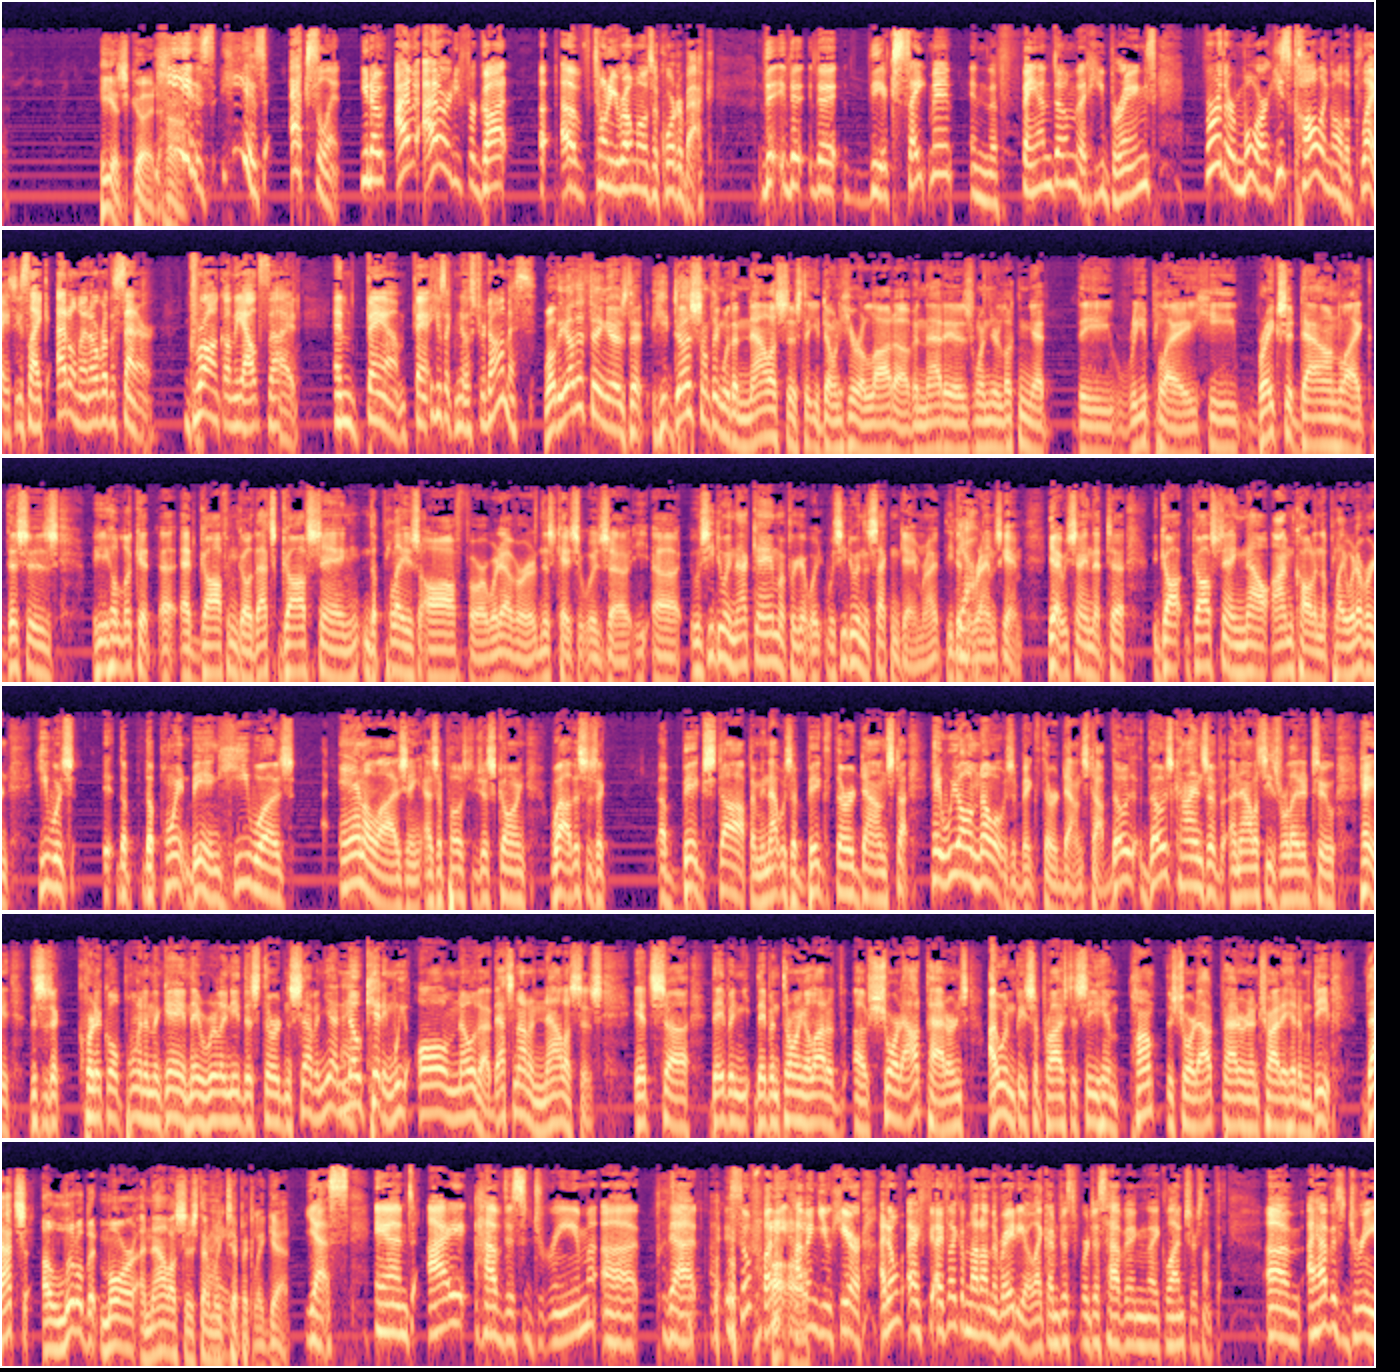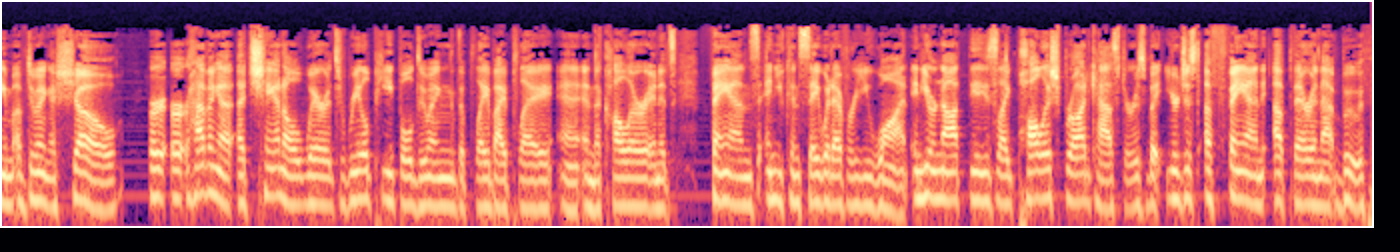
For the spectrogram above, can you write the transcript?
He is good, huh? he is he is excellent. You know, I I already forgot uh, of Tony Romo as a quarterback. The the the the excitement and the fandom that he brings. Furthermore, he's calling all the plays. He's like Edelman over the center, Gronk on the outside, and bam, bam. He was like Nostradamus. Well, the other thing is that he does something with analysis that you don't hear a lot of, and that is when you're looking at the replay, he breaks it down like this is he'll look at uh, at Goff and go, "That's Goff saying the play's off or whatever." In this case, it was uh, uh, was he doing that game? I forget. What, was he doing the second game? Right? He did Yeah. the Rams game. Yeah, he was saying that uh, Goff, Goff saying now I'm calling the play, whatever. And he was the the point being he was analyzing as opposed to just going, "Wow, this is a a big stop. I mean, that was a big third down stop. Hey, we all know it was a big third down stop. Those those kinds of analyses related to, hey, this is a critical point in the game. They really need this third and seven. Yeah, no kidding. We all know that. That's not analysis. It's uh, they've been they've been throwing a lot of uh, short out patterns. I wouldn't be surprised to see him pump the short out pattern and try to hit him deep. That's a little bit more analysis than we typically get. Yes, and I have this dream uh, that it's so funny having you here. I don't. I feel like I'm not on the radio. Like I'm just. We're just having like lunch or something. Um, I have this dream of doing a show or, or having a, a channel where it's real people doing the play-by-play and, and the color, and it's fans, and you can say whatever you want, and you're not these like polished broadcasters, but you're just a fan up there in that booth.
